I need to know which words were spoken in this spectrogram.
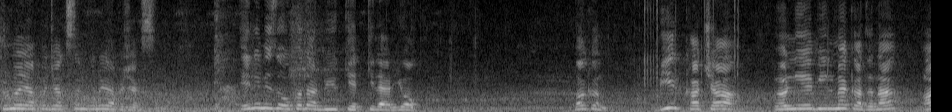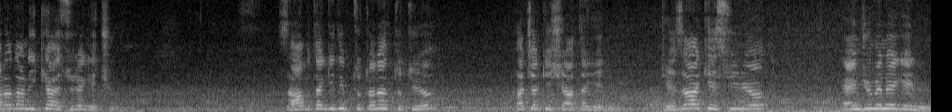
şunu yapacaksın, bunu yapacaksın. Elimizde o kadar büyük yetkiler yok. Bakın bir kaçağı önleyebilmek adına aradan iki ay süre geçiyor. Zabıta gidip tutanak tutuyor, kaçak inşaata geliyor. Ceza kesiliyor, encümene geliyor.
